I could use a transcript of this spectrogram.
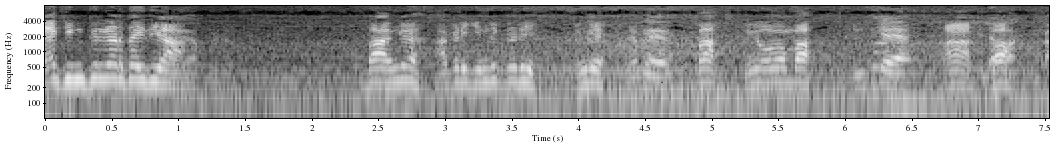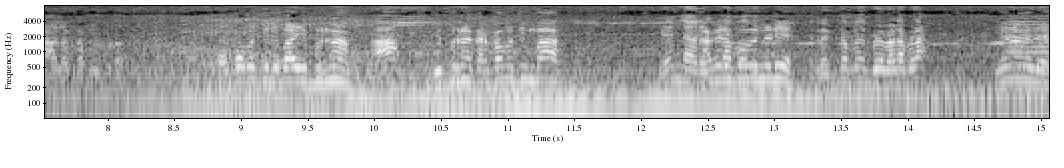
ಯಾಕೆ ಹಿಂಗ್ ತಿರ್ಗಾಡ್ತಾ ಇದೀಯಾ? ಬಾ ಹಂಗೆ ಆ ಕಡೆಗೆ ಹಿಂದಕ್ಕೆ ನಡಿ. ಹಂಗೆ. ಬಾ ಹಂಗೆ ಹೋಗಂಬಾ ಬಾ. ಹಾ ಬಾ. ಕರ್ಕೊಬತ್ತೀನಿ ಬಾ ಇಬ್ರನ್ನ. ಹಾ ಇಬ್ರನ್ನ ಕರ್ಕೊಬತ್ತೀನಿ ಬಾ. ಏನ್ ಕಡೆ ಹೋಗಿ ನಡಿ. ರಕ್ತ ಬಂದ್ ಬೇಡ ಬೇಡ ಏನಾಗಿದೆ?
